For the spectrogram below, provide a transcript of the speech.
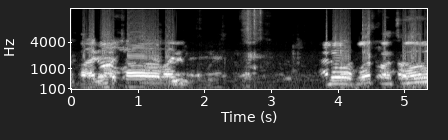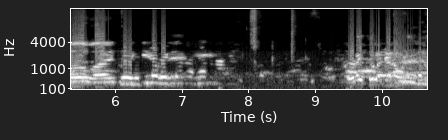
ਅੱਛਾ ਵਾਹਿਗੁਰੂ ਹੈਲੋ। ਬਹੁਤ ਖਾਲਸਾ ਵਾਹਿਗੁਰੂ ਕੀ ਥੋੜਾ ਇੱਥੋਂ ਲੱਗਿਆ ਨਾ ਹੋਣਾ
